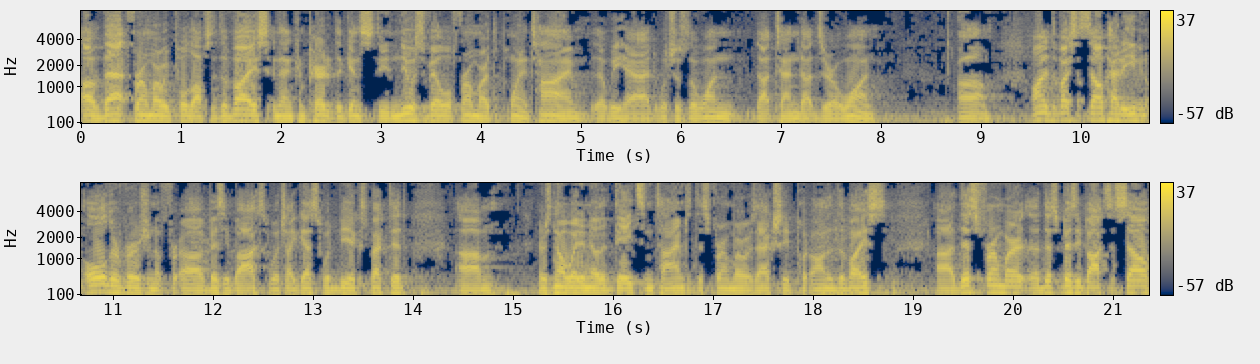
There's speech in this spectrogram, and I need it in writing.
of that firmware we pulled off the device and then compared it against the newest available firmware at the point in time that we had, which was the 1.10.01. Um, on the device itself had an even older version of uh, BusyBox, which I guess would be expected. Um, there's no way to know the dates and times that this firmware was actually put on the device. Uh, this firmware, uh, this BusyBox itself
